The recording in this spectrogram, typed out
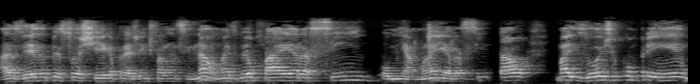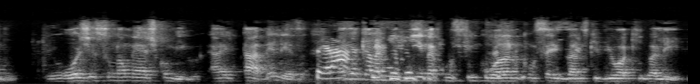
às vezes a pessoa chega para a gente falando assim, não, mas meu pai era assim, ou minha mãe era assim tal, mas hoje eu compreendo. Hoje isso não mexe comigo. Aí tá, beleza. Será? Mas aquela menina com cinco anos, com seis anos que viu aquilo ali?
